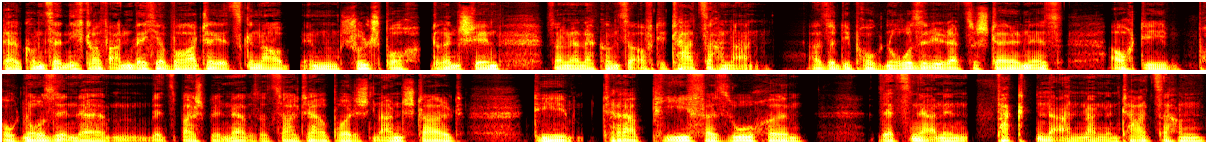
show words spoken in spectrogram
da kommt es ja nicht darauf an, welche Worte jetzt genau im Schuldspruch drinstehen, sondern da kommt es ja auf die Tatsachen an. Also die Prognose, die da zu stellen ist, auch die Prognose in der, jetzt Beispiel in der sozialtherapeutischen Anstalt, die Therapieversuche setzen ja an den Fakten an, an den Tatsachen,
